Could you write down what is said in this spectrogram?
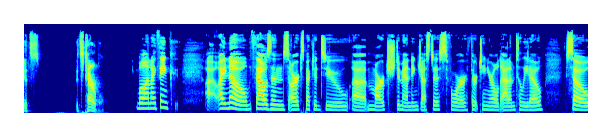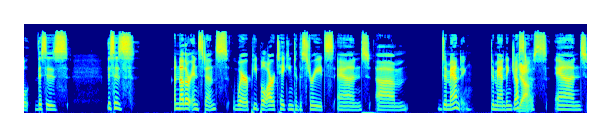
It's it's terrible. Well, and I think I know thousands are expected to uh, march demanding justice for 13 year old Adam Toledo. So this is this is another instance where people are taking to the streets and um, demanding demanding Yeah. justice. And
